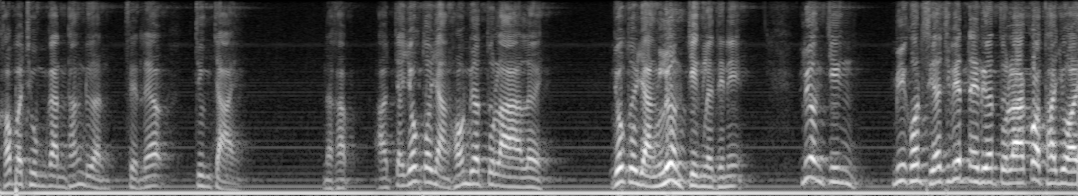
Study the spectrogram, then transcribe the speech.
เขาประชุมกันทั้งเดือน เสร็จแล้วจึงจ่ายนะครับ อาจจะยกตัวอย่างของเดือนตุลาเลย ยกตัวอย่างเรื่องจริงเลยทีนี้ เรื่องจริงมีคนเสียชีวิตในเดือนตุลาก็ทยอย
